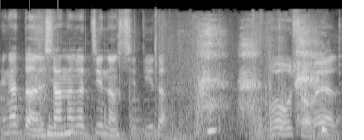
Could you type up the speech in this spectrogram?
应该等一下那个技能 CD 的，不过无所谓了。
